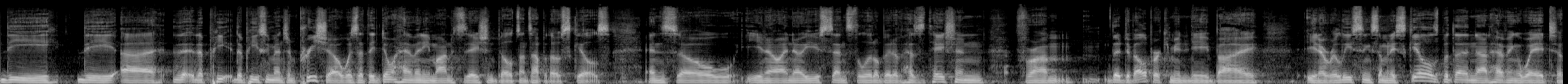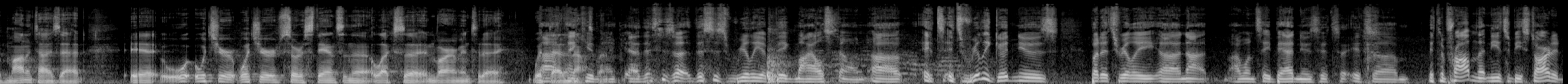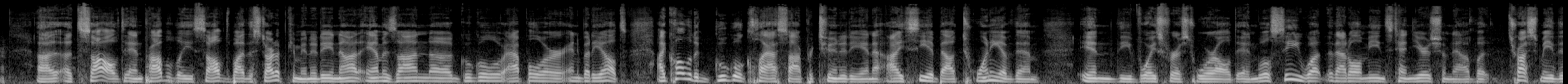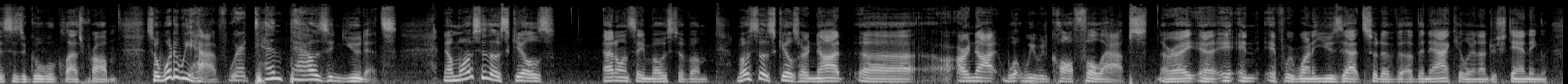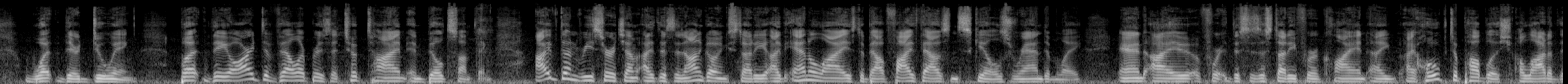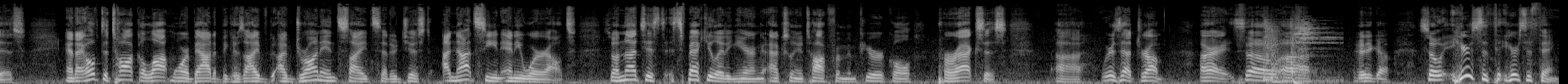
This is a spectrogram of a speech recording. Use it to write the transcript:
the the uh, the the, the piece we mentioned pre-show was that they don't have any monetization built on top of those skills, and so you know I know you sensed a little bit of hesitation from the developer community by you know releasing so many skills, but then not having a way to monetize that. It, what's your what's your sort of stance in the Alexa environment today? With uh, that uh, thank announcement? you, Mike. Yeah, this is a this is really a big milestone. Uh, it's it's really good news but it's really uh, not. I wouldn't say bad news. It's a, it's a it's a problem that needs to be started, uh, solved, and probably solved by the startup community, not Amazon, uh, Google, or Apple, or anybody else. I call it a Google class opportunity, and I see about twenty of them in the voice first world, and we'll see what that all means ten years from now. But trust me, this is a Google class problem. So what do we have? We're at ten thousand units. Now, most of those skills I don't want to say most of them. Most of those skills are not uh, are not what we would call full apps. All right, uh, and if we want to use that sort of vernacular and understanding what they're doing, but they are developers that took time and built something. I've done research. Um, I, this is an ongoing study. I've analyzed about 5,000 skills randomly, and I for this is a study for a client. I, I hope to publish a lot of this, and I hope to talk a lot more about it because I've I've drawn insights that are just I'm not seen anywhere else. So I'm not just speculating here. I'm actually going to talk from empirical praxis. Uh, where's that drum? All right, so uh, there you go. So here's the th- here's the thing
